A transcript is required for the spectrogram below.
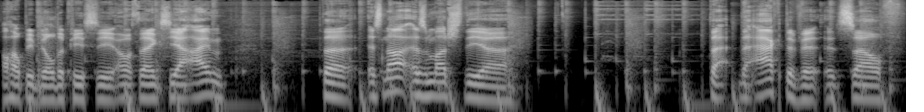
I'll help you build a PC. Oh, thanks. Yeah, I'm... The... It's not as much the, uh the the act of it itself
